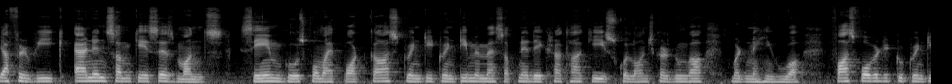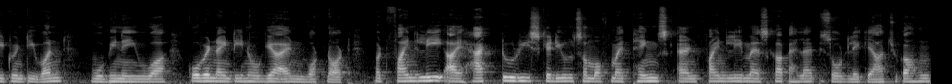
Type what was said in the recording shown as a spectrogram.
या फिर weekend in some cases months same goes for my podcast 2020 में मैं सपने देख रहा था कि इसको लॉन्च कर दूँगा बट नहीं हुआ। फास्ट फॉरवर्डेड टू 2021 वो भी नहीं हुआ। कोविड नाइन्टीन हो गया and what not but finally I had to reschedule some of my things and finally मैं इसका पहला एपिसोड लेके आ चुका हूँ।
